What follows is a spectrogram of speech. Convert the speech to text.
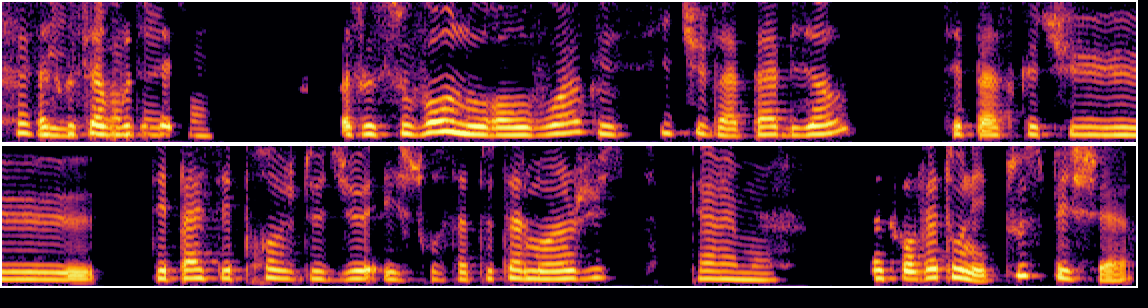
Ça, c'est ça intéressant, Parce que souvent, on nous renvoie que si tu vas pas bien, c'est parce que tu t'es pas assez proche de Dieu, et je trouve ça totalement injuste. carrément. Parce qu'en fait, on est tous pécheurs.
